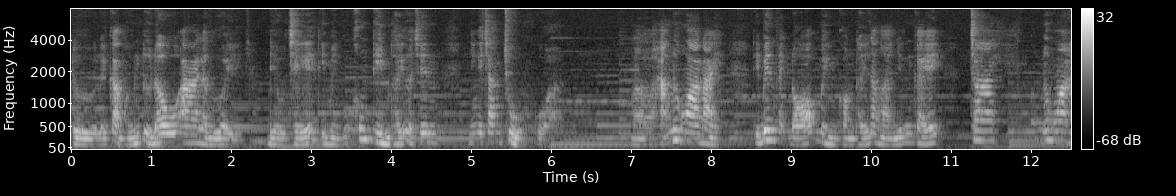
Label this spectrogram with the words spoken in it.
từ lấy cảm hứng từ đâu ai là người điều chế thì mình cũng không tìm thấy ở trên những cái trang chủ của uh, hãng nước hoa này thì bên cạnh đó mình còn thấy rằng là những cái chai nước hoa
